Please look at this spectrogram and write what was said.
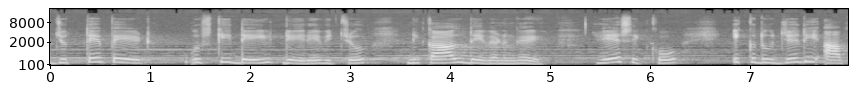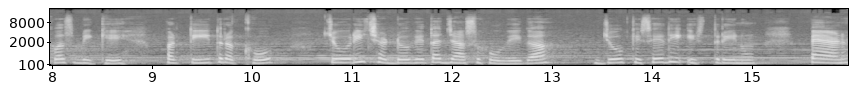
ਜੁੱਤੇ ਭੇਟ ਉਸਕੀ ਦੇਈ ਡੇਰੇ ਵਿੱਚੋਂ ਨਿਕਾਲ ਦੇਵਣਗੇ हे ਸਿੱਖੋ ਇੱਕ ਦੂਜੇ ਦੀ ਆਪਸ ਵਿਖੇ ਪ੍ਰਤੀਤ ਰੱਖੋ ਚੋਰੀ ਛੱਡੋਗੇ ਤਾਂ ਜਸ ਹੋਵੇਗਾ ਜੋ ਕਿਸੇ ਦੀ ਇਸਤਰੀ ਨੂੰ ਭੈਣ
